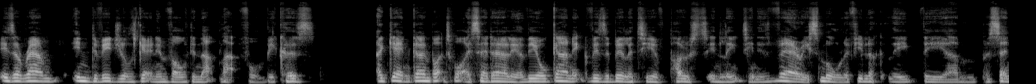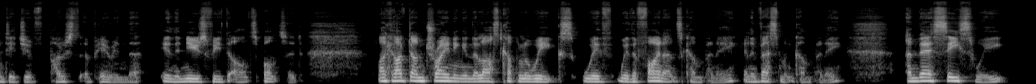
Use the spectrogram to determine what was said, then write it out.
is around individuals getting involved in that platform because again, going back to what I said earlier, the organic visibility of posts in LinkedIn is very small. If you look at the the um, percentage of posts that appear in the in the newsfeed that aren't sponsored, like I've done training in the last couple of weeks with with a finance company, an investment company, and their C suite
